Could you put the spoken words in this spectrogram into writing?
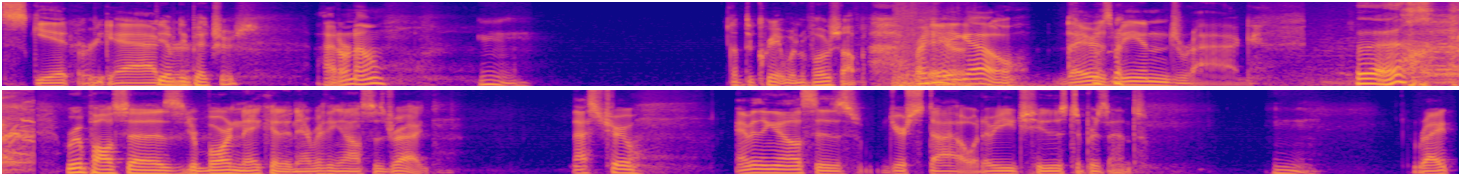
skit or gag. Do you have or- any pictures? I don't know. Hmm. have to create one in Photoshop. Right There here. you go. There's me in drag. RuPaul says you're born naked and everything else is drag. That's true. Everything else is your style, whatever you choose to present. Hmm. Right?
